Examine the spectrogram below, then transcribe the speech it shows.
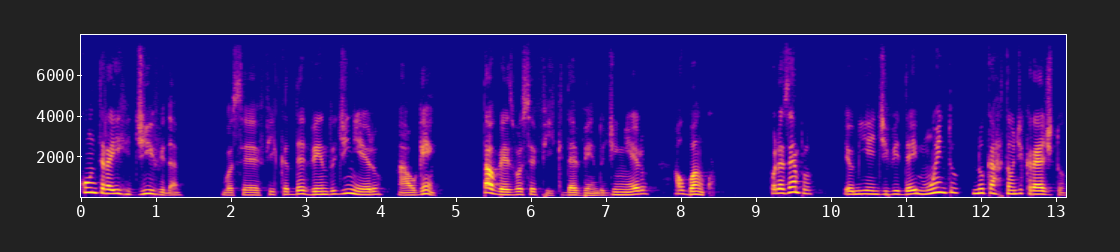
contrair dívida. Você fica devendo dinheiro a alguém. Talvez você fique devendo dinheiro ao banco. Por exemplo, eu me endividei muito no cartão de crédito.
